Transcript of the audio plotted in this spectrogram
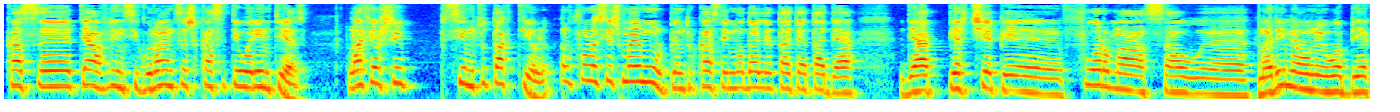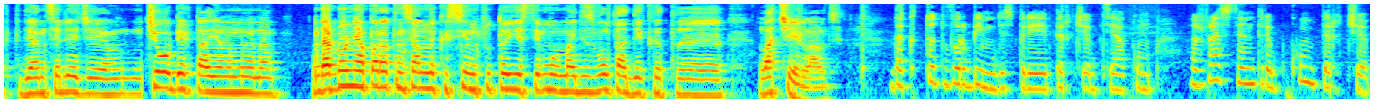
ca să te afli în siguranță și ca să te orientezi. La fel și simțul tactil. Îl folosești mai mult pentru că asta e modalitatea ta de a, de a percepe forma sau uh, mărimea unui obiect, de a înțelege ce obiect ai în mână. Dar nu neapărat înseamnă că simțul tău este mult mai dezvoltat decât uh, la ceilalți. Dacă tot vorbim despre percepție acum, aș vrea să te întreb cum percep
